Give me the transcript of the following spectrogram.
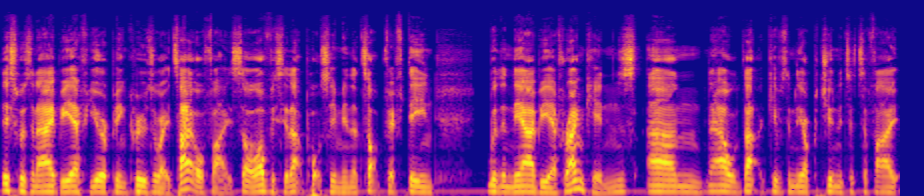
this was an IBF European Cruiserweight title fight, so obviously that puts him in the top 15 within the IBF rankings, and now that gives him the opportunity to fight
